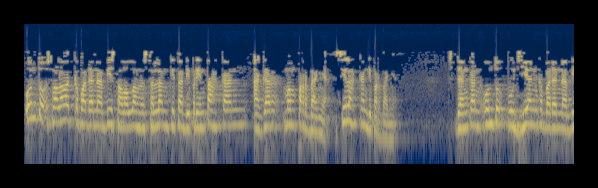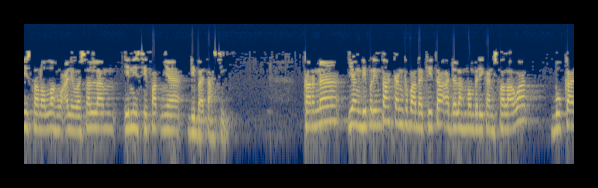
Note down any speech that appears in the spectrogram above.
Untuk salawat kepada Nabi Sallallahu Alaihi Wasallam kita diperintahkan agar memperbanyak. Silahkan diperbanyak. Sedangkan untuk pujian kepada Nabi Sallallahu Alaihi Wasallam ini sifatnya dibatasi. Karena yang diperintahkan kepada kita adalah memberikan salawat, bukan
